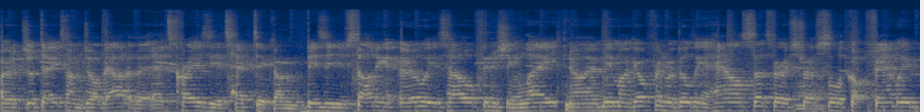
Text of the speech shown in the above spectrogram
I got a daytime job out of it and it's crazy, it's hectic. I'm busy starting it early as hell, finishing late. You know, me and my girlfriend, we're building a house, that's very stressful. I've got family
